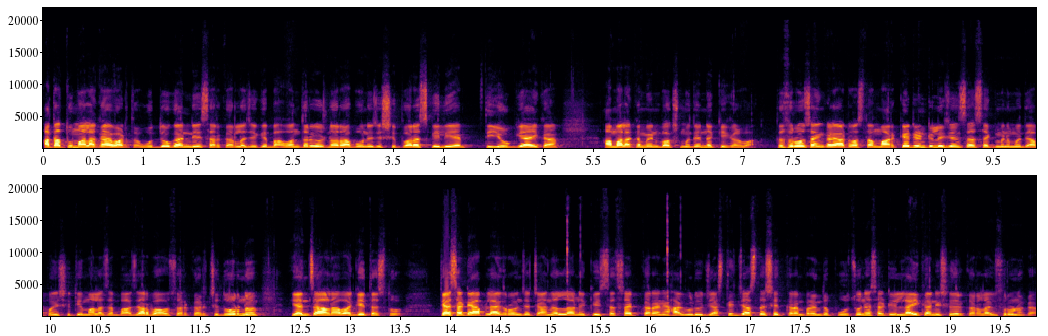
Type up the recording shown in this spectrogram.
आता तुम्हाला काय वाटतं? उद्योगांनी सरकारला जे काही भावांतर योजना राबवण्याची शिफारस केली आहे ती योग्य आहे का? आम्हाला कमेंट बॉक्समध्ये नक्की कळवा. तसं रोज सायंकाळी आठ वाजता मार्केट इंटेलिजन्स या सेगमेंटमध्ये आपण शेतीमालाचा बाजारभाव सरकारची धोरणं यांचा आढावा घेत असतो. त्यासाठी आपल्या अॅग्रोनच्या चॅनलला नक्की सबस्क्राईब करा आणि हा व्हिडिओ जास्तीत जास्त शेतकऱ्यांपर्यंत पोहोचवण्यासाठी लाईक आणि शेअर करायला विसरू नका.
